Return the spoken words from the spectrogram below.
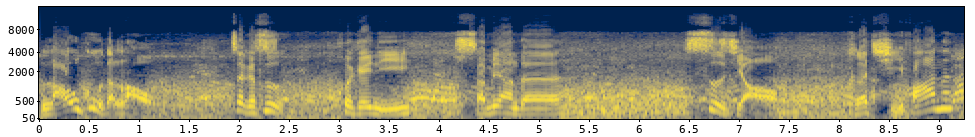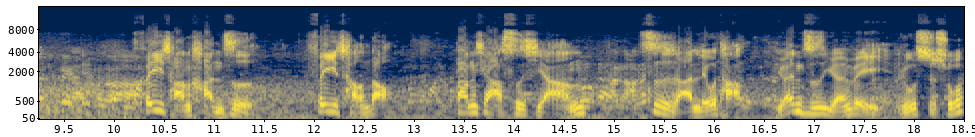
牢固的牢，这个字会给你什么样的视角和启发呢？非常汉字，非常道，当下思想自然流淌，原汁原味如是说。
